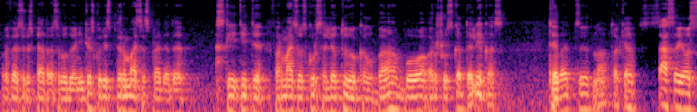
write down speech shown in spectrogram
profesorius Petras Raudonikis, kuris pirmasis pradeda skaityti farmacijos kursą lietuvių kalba, buvo aršus katalikas. Tai vat, nu, tokia sąsajos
